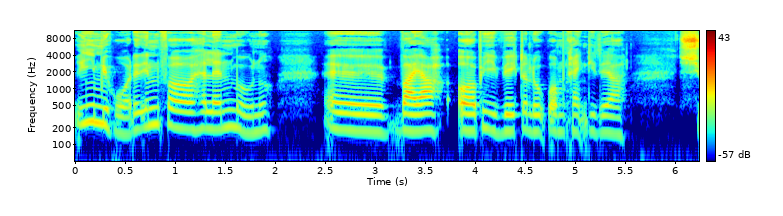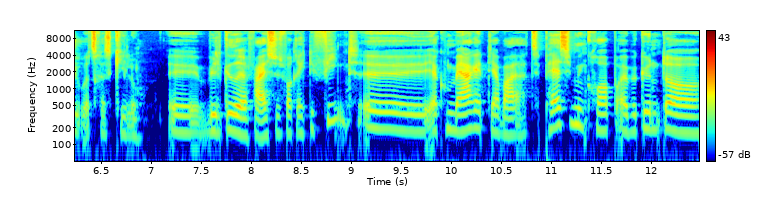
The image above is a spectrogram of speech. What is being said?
Rimelig hurtigt. Inden for halvanden måned øh, var jeg oppe i vægt og lå på omkring de der 67 kilo. Øh, hvilket jeg faktisk synes var rigtig fint. Øh, jeg kunne mærke, at jeg var tilpas i min krop, og jeg begyndte at,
